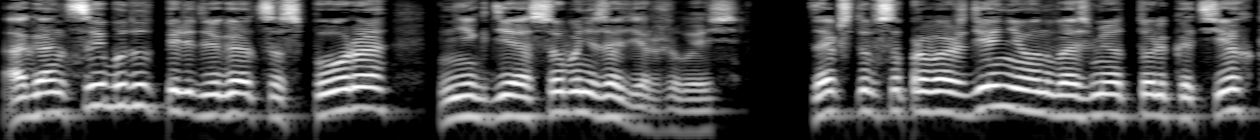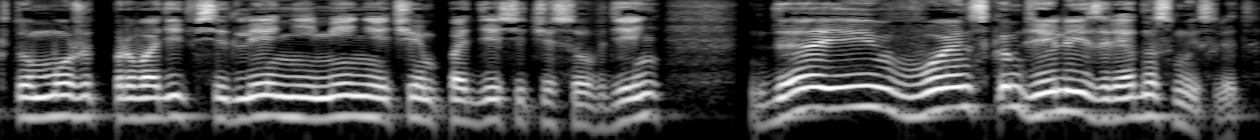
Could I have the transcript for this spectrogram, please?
а гонцы будут передвигаться споро, нигде особо не задерживаясь. Так что в сопровождении он возьмет только тех, кто может проводить в седле не менее чем по 10 часов в день, да и в воинском деле изрядно смыслит.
